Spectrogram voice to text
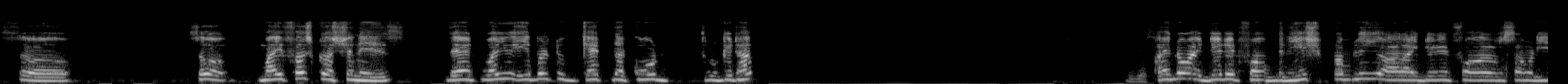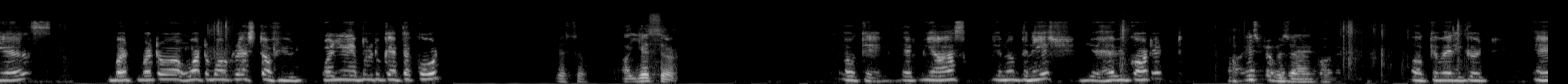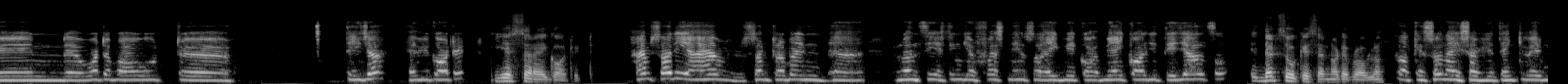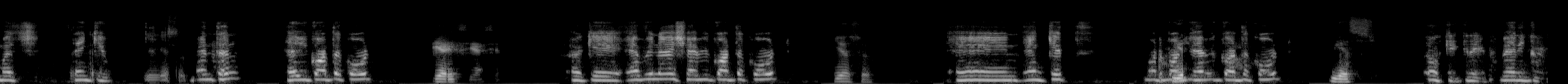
So, so my first question is that were you able to get the code through GitHub? Yes, I know I did it for Dinesh probably, or I did it for somebody else. But but uh, what about rest of you? Were you able to get the code? Yes, sir. Uh, yes, sir. Okay, let me ask. You know, Dinesh, you, have you got it? Uh, yes, Professor. I got it. Okay, very good. And uh, what about uh, Teja? Have you got it? Yes, sir. I got it. I'm sorry, I have some trouble in uh, pronunciating your first name, so I may call may I call you Teja also? That's okay, sir. Not a problem. Okay, so nice of you. Thank you very much. Thank you. Yes, sir. Manthan, have you got the code? Yes, yes, yes. Okay, Avinash, have you got the code? Yes, sir. And Ankit, what about Yes. you? Have you got the code? Yes. Okay, great. Very good.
